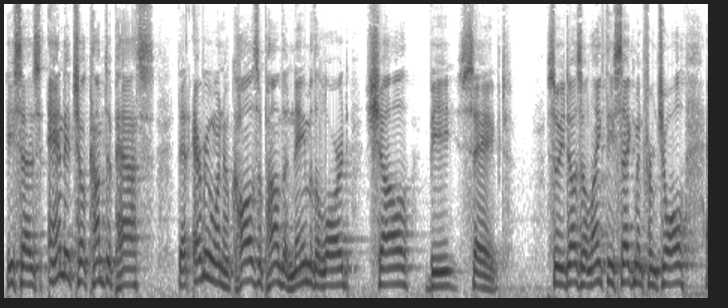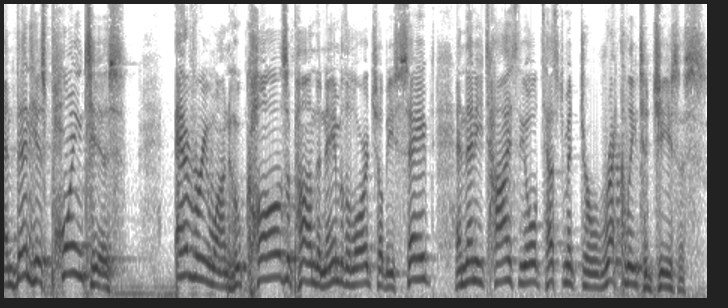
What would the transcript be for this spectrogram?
He says, And it shall come to pass that everyone who calls upon the name of the Lord shall be saved. So he does a lengthy segment from Joel, and then his point is everyone who calls upon the name of the Lord shall be saved, and then he ties the Old Testament directly to Jesus.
